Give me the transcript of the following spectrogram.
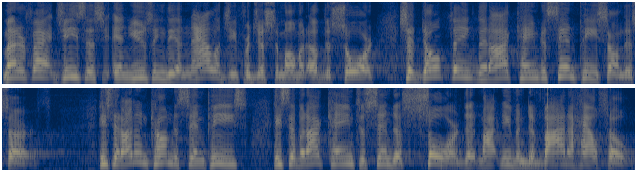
Matter of fact, Jesus, in using the analogy for just a moment of the sword, said, Don't think that I came to send peace on this earth. He said, I didn't come to send peace. He said, but I came to send a sword that might even divide a household.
